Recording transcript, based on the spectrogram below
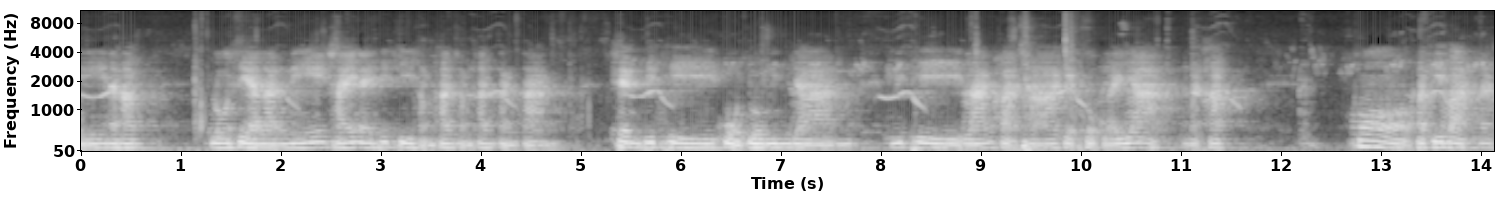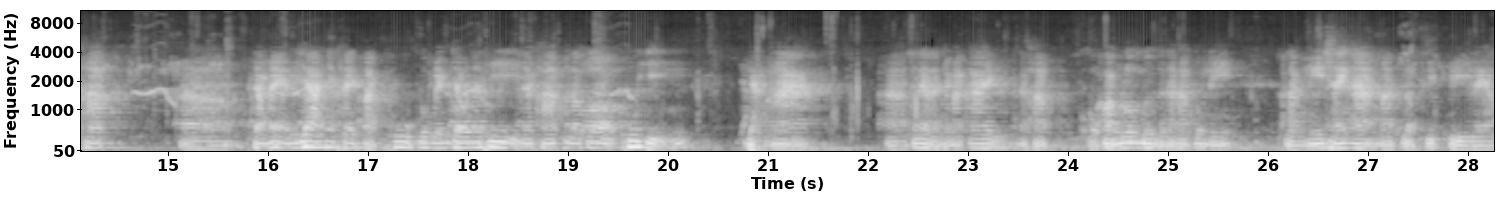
นี้นะครับโลเสียหลังนี้ใช้ในพิธีสำคัญสำคัญต่างๆ เช่นพิธีโปรดดวงวิญญาณ พิธีล้างป่าช้าเก็บศพไร้ญาตินะครับ ข้อปฏิบัตินะครับเอ่อ จะไม่อนุญาตให้ใครปักธูปยกเว้นเจ้าหน้าที่นะครับ แล้วก็ผู้หญิงอย่ามาอ่าเขาเรียกอะไรมาใกล้นะครับขอความร่วมมือนะครับ ตรงนี้ หลังนี้ใช้งานมาเกือบสิบปีแล้ว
